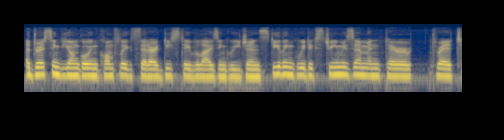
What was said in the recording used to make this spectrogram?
addressing the ongoing conflicts that are destabilizing regions, dealing with extremism and terror threat,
